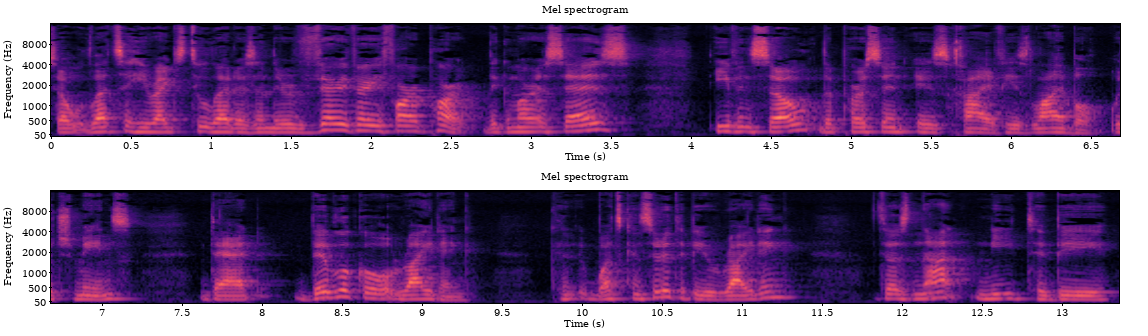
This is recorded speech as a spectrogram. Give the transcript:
So let's say he writes two letters and they're very, very far apart. The Gemara says, even so, the person is chayiv, he's liable, which means that biblical writing, what's considered to be writing, does not need to be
